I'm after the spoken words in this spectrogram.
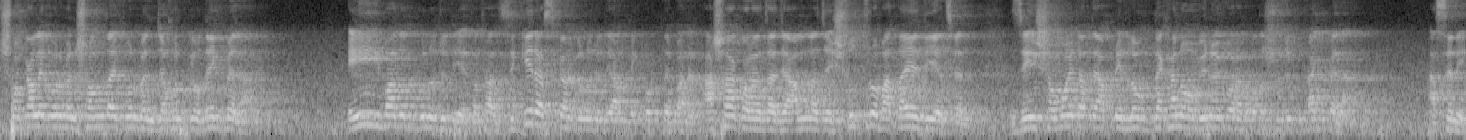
সকালে করবেন, সন্ধ্যায় করবেন, যখন কেউ দেখবে না। এই ইবাদতগুলো যদি, তথা জিকির আসকারগুলো যদি আপনি করতে পারেন, আশা করা যায় যে আল্লাহ যে সূত্র বাতায়ে দিয়েছেন, যেই সময়টাতে আপনি লোক দেখানো, অভিনয় করার মতো সুযোগ থাকবে না। আসেনি।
